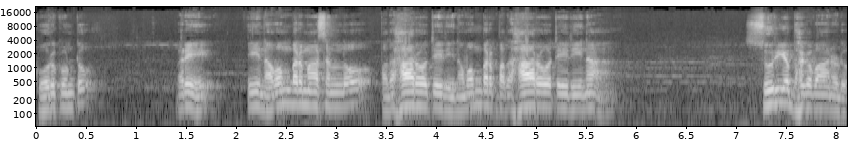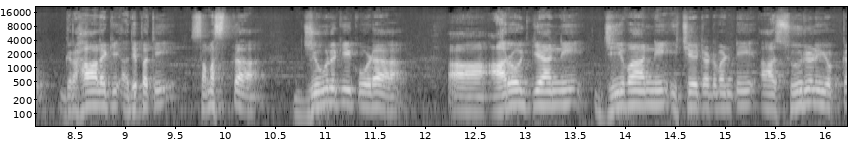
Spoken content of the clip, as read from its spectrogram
కోరుకుంటూ మరి ఈ నవంబర్ మాసంలో పదహారో తేదీ నవంబర్ పదహారో తేదీన సూర్య భగవానుడు గ్రహాలకి అధిపతి సమస్త జీవులకి కూడా ఆరోగ్యాన్ని జీవాన్ని ఇచ్చేటటువంటి ఆ సూర్యుని యొక్క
